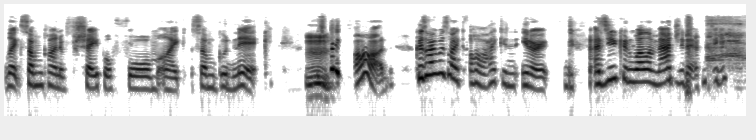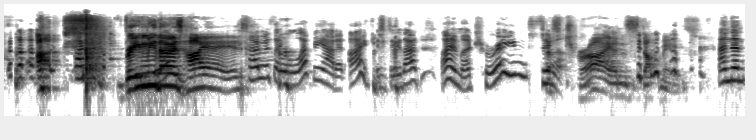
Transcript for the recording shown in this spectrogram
like some kind of shape or form, like some good nick, it's Mm. pretty hard. Because I was like, oh, I can, you know, as you can well imagine, Andy, Ah, bring me those high A's. I was like, let me at it. I can do that. I am a trained singer. Just try and stop me. And then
